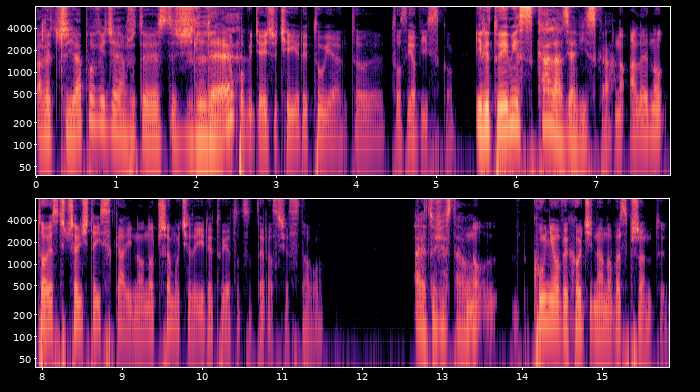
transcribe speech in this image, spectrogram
ale czy ja powiedziałem, że to jest źle? No powiedziałeś, że cię irytuje to, to zjawisko. Irytuje mnie skala zjawiska. No ale no, to jest część tej skali. No, no czemu cię irytuje to, co teraz się stało? Ale co się stało? No, Kunio wychodzi na nowe sprzęty.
